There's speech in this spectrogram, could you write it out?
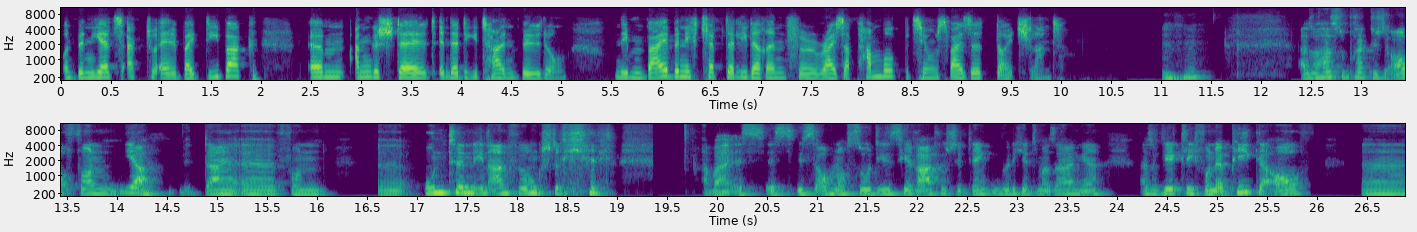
und bin jetzt aktuell bei Debug ähm, angestellt in der digitalen Bildung. Nebenbei bin ich Chapter-Leaderin für Rise Up Hamburg beziehungsweise Deutschland. Mhm. Also hast du praktisch auch von, ja, da, äh, von äh, unten in Anführungsstrichen. Aber es, es ist auch noch so dieses hierarchische Denken, würde ich jetzt mal sagen, ja. Also wirklich von der Pike auf äh,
